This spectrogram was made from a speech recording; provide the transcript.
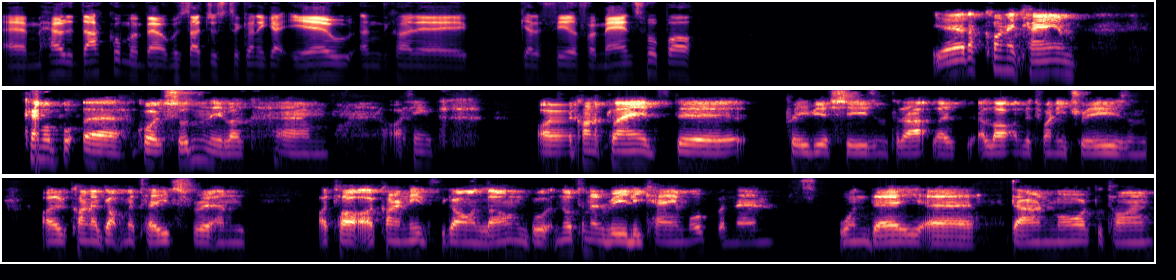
Um, how did that come about? Was that just to kind of get you out and kind of get a feel for men's football? Yeah, that kind of came came up uh, quite suddenly. Like, um, I think I kind of played the previous season to that, like a lot in the twenty threes, and I kind of got my taste for it. And I thought I kind of needed to go on loan, but nothing had really came up. And then one day, uh, Darren Moore at the time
